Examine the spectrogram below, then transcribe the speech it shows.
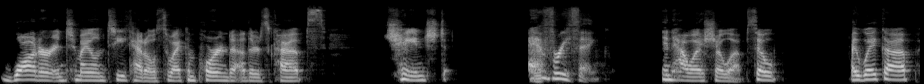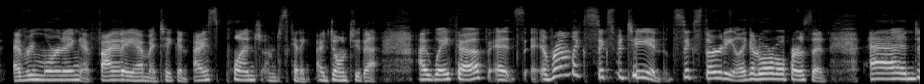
water into my own tea kettle so I can pour into others' cups changed everything in how I show up. So I wake up every morning at 5 a.m. I take an ice plunge. I'm just kidding. I don't do that. I wake up at around like 6 15, 6 30, like a normal person. And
